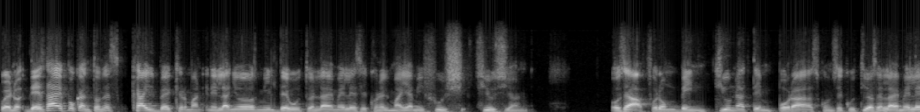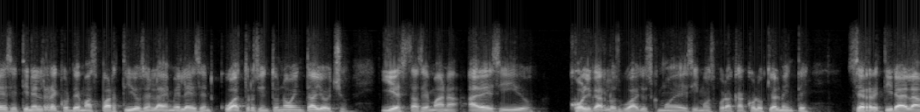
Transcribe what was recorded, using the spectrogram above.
Bueno, de esa época entonces, Kyle Beckerman en el año 2000 debutó en la MLS con el Miami Fusion. O sea, fueron 21 temporadas consecutivas en la MLS, tiene el récord de más partidos en la MLS en 498 y esta semana ha decidido colgar los guayos, como decimos por acá coloquialmente, se retira de la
